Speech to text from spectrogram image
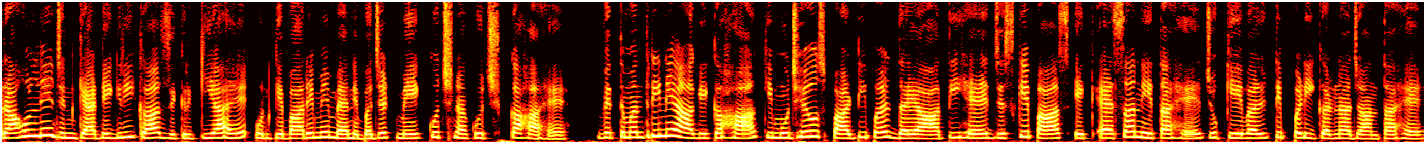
राहुल ने जिन कैटेगरी का ज़िक्र किया है, उनके बारे में मैंने बजट में कुछ न कुछ कहा है। वित्त मंत्री ने आगे कहा कि मुझे उस पार्टी पर दया आती है जिसके पास एक ऐसा नेता है जो केवल टिप्पणी करना जानता है।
